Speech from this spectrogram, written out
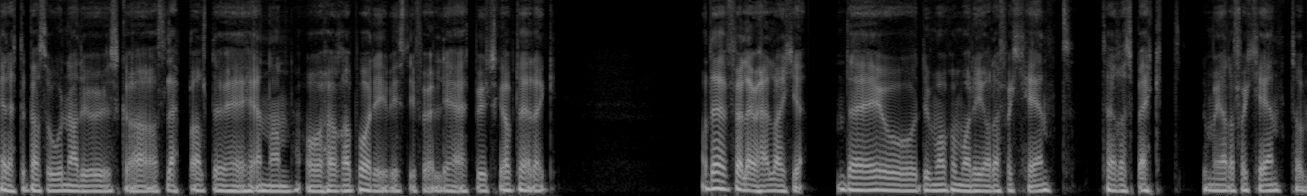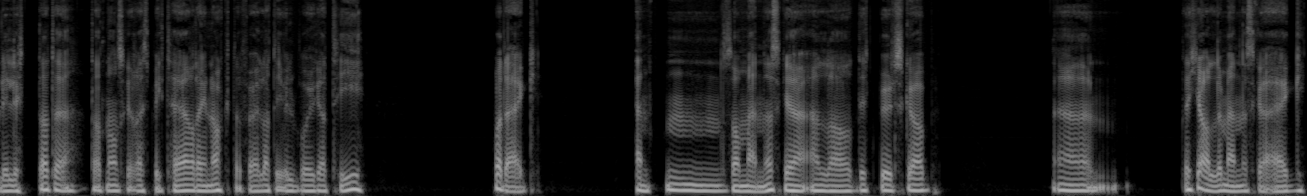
Er dette personer du skal slippe alt du har i hendene, og høre på dem hvis de føler de har et budskap til deg? Og det føler jeg jo heller ikke. Det er jo, du må på en måte gjøre deg fortjent til respekt, du må gjøre deg fortjent til å bli lytta til, til at noen skal respektere deg nok til å føle at de vil bruke tid på deg, enten som menneske eller ditt budskap. Eh, det er ikke alle mennesker jeg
